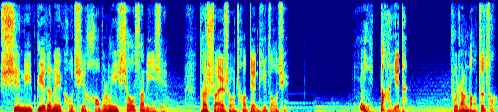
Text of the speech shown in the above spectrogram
心里憋的那口气好不容易消散了一些，他甩手朝电梯走去：“你大爷的，不让老子走，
